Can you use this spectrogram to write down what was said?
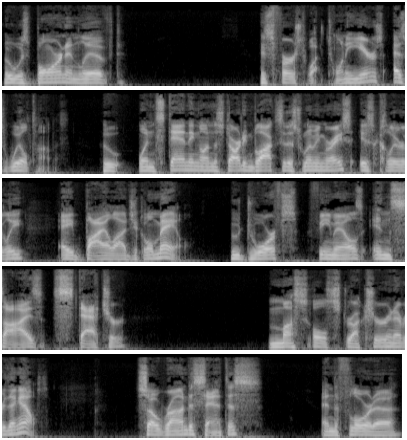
who was born and lived his first, what, 20 years as Will Thomas, who, when standing on the starting blocks of the swimming race, is clearly a biological male who dwarfs females in size, stature, muscle structure, and everything else. So Ron DeSantis and the Florida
